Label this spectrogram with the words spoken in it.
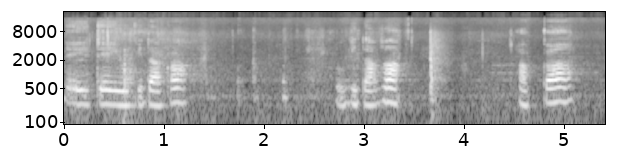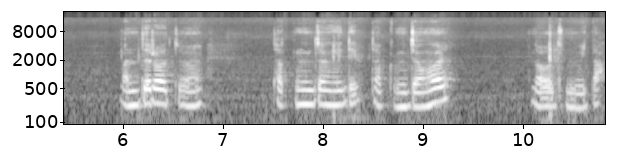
네, 이제 여기다가 여기다가 아까 만들어둔 닭강정이 된 닭강정을 넣어줍니다.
